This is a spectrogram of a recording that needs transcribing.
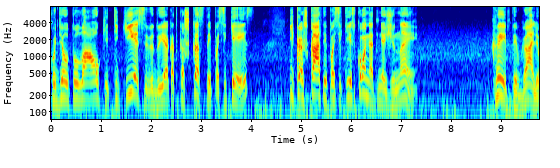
kodėl tu lauki, tikiesi viduje, kad kažkas tai pasikeis, į kažką tai pasikeis, ko net nežinai kaip taip gali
